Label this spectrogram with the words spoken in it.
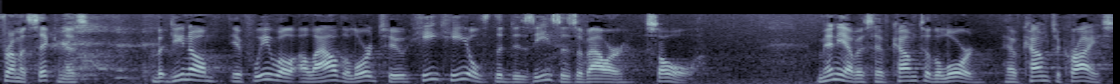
from a sickness. But do you know, if we will allow the Lord to, He heals the diseases of our soul. Many of us have come to the Lord, have come to Christ,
